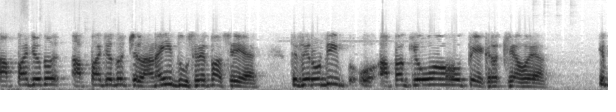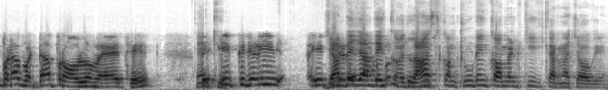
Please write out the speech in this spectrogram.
ਆਪਾਂ ਜਦੋਂ ਆਪਾਂ ਜਦੋਂ ਚਲਾਣਾ ਹੀ ਦੂਸਰੇ ਪਾਸੇ ਹੈ ਤੇ ਫਿਰ ਉਹਦੀ ਉਹ- ਆਪਾਂ ਕਿਉਂ ਉਹ ਭੇਖ ਰੱਖਿਆ ਹੋਇਆ ਇਹ ਬੜਾ ਵੱਡਾ ਪ੍ਰੋਬਲਮ ਹੈ ਇੱਥੇ. ਇੱਕ ਜਿਹੜੀ ਇੱਕ ਜਾਂਦੇ ਜਾਂਦੇ ਲਾਸਟ ਕੰਕਲੂਡਿੰਗ ਕਮੈਂਟ ਕੀ ਕਰਨਾ ਚਾਹੋਗੇ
